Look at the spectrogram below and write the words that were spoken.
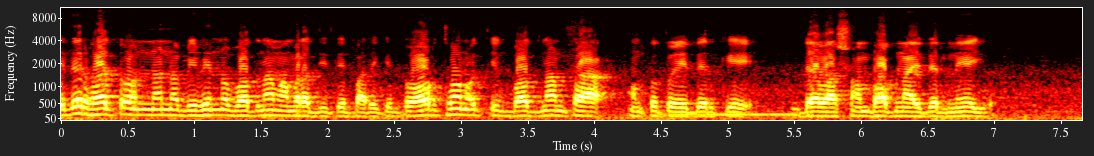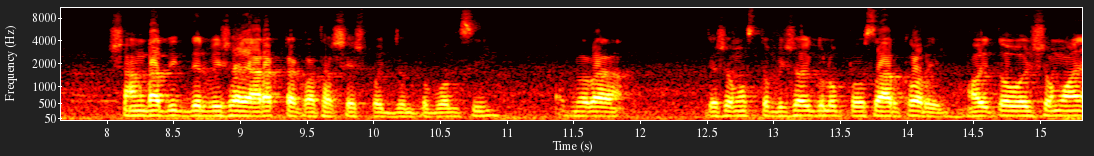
এদের হয়তো অন্যান্য বিভিন্ন বদনাম আমরা দিতে পারি কিন্তু অর্থনৈতিক বদনামটা অন্তত এদেরকে দেওয়া সম্ভব না, এদের নেই। সাংবাদিকদের বিষয়ে আর একটা কথা শেষ পর্যন্ত বলছি। আপনারা যে সমস্ত বিষয়গুলো প্রচার করেন, হয়তো ওই সময়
